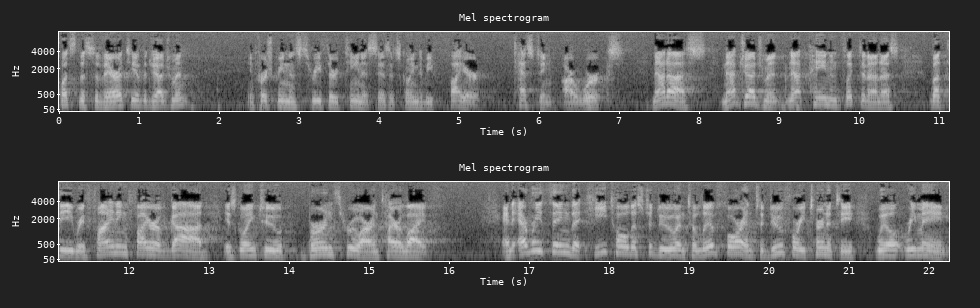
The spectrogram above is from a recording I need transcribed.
What's the severity of the judgment? In 1 Corinthians 3:13 it says it's going to be fire testing our works. Not us, not judgment, not pain inflicted on us, but the refining fire of God is going to burn through our entire life. And everything that He told us to do and to live for and to do for eternity will remain.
